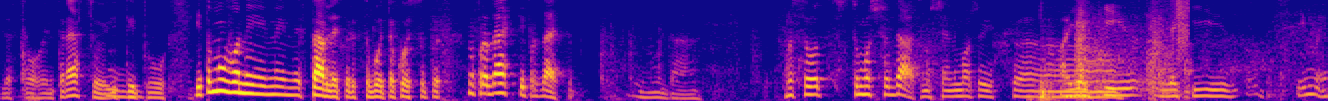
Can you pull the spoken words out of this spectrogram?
для свого інтересу. І, типу, і тому вони не, не ставлять перед собою такої супер. Ну, продасться і продасться. Ну, да. Просто от тому що да, тому що я не можу їх. е, А які, які ціни?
